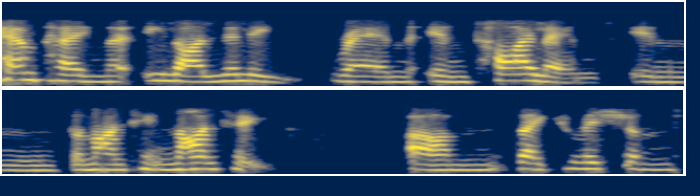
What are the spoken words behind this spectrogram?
campaign that Eli Lilly ran in Thailand in the 1990s. Um, they commissioned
